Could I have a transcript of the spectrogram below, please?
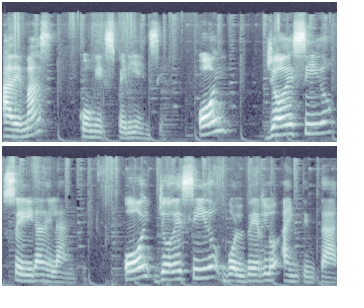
Además, con experiencia. Hoy yo decido seguir adelante. Hoy yo decido volverlo a intentar.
